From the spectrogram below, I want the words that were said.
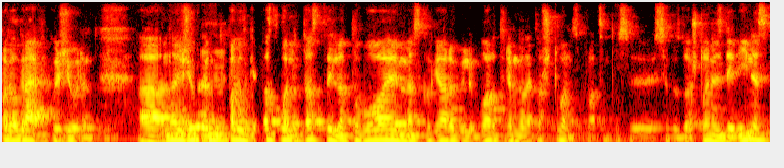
pagal grafikus žiūrint. Na, žiūrint -hmm. pagal kitas valiutas, tai Lietuvoje mes ko gero Viliborą turėjom gal net 8 procentus, įsivaizduoju, 8-9.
